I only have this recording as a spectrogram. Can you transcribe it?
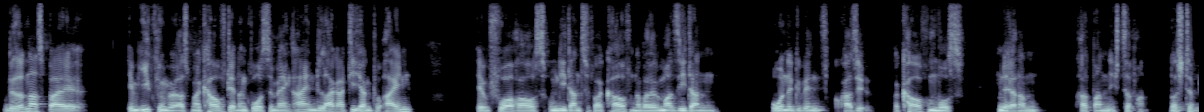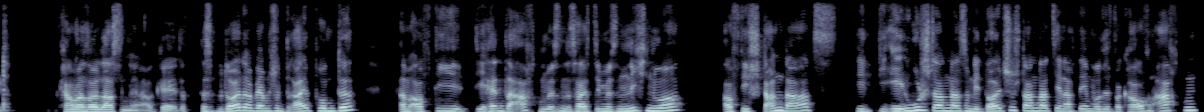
besonders bei dem E-Commerce, man kauft ja dann große Mengen ein, lagert die irgendwo ein im Voraus, um die dann zu verkaufen. Aber wenn man sie dann ohne Gewinn quasi verkaufen muss, ja, dann hat man nichts davon. Das stimmt. Kann man so lassen, ja. Okay. Das, das bedeutet, wir haben schon drei Punkte, ähm, auf die die Händler achten müssen. Das heißt, die müssen nicht nur auf die Standards die, die EU-Standards und die deutschen Standards, je nachdem, wo sie verkaufen, achten,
